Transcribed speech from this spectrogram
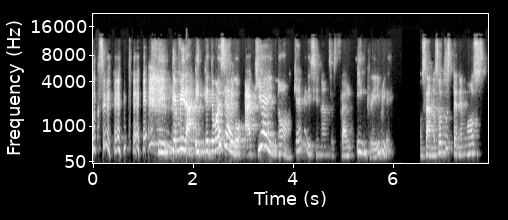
Occidente. Sí, que mira, y que te voy a decir algo, aquí hay, no, aquí hay medicina ancestral increíble. O sea, nosotros tenemos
